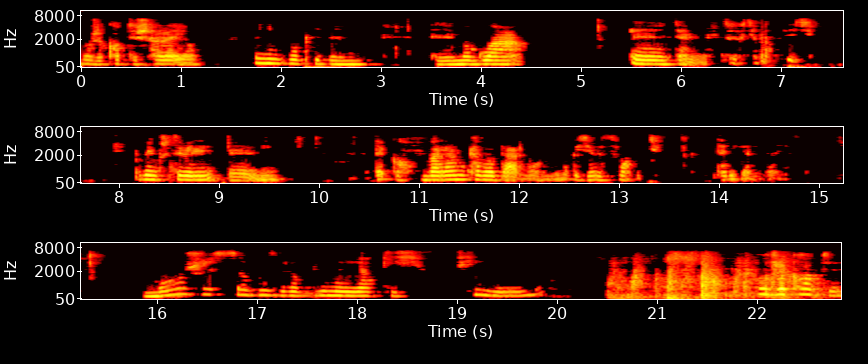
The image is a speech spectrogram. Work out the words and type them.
może koty szaleją. Fajnie było, gdybym yy, mogła yy, ten, co chciałam powiedzieć, powiększyć sobie yy, tego baranka do darmo. Nie mogę się wysłowić. Inteligentna jest. Może sobie zrobimy jakiś film. Boże, koty.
